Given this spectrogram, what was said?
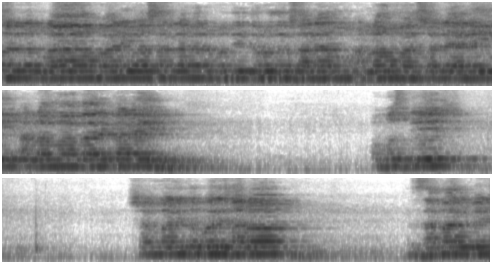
সাল্লাল্লাহু আলাইহি ওয়াসাল্লামের প্রতি দরুদ ও সালাম আল্লাহুম্মা সাল্লি আলাইহি আল্লাহুম্মা বারিক আলাইহি উপস্থিত সম্মানিত পরিচালক জামাল বিন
